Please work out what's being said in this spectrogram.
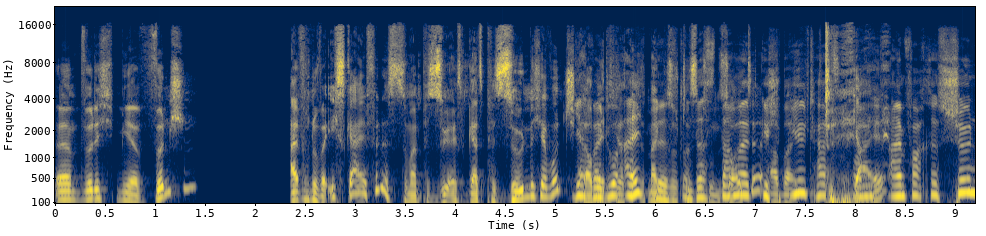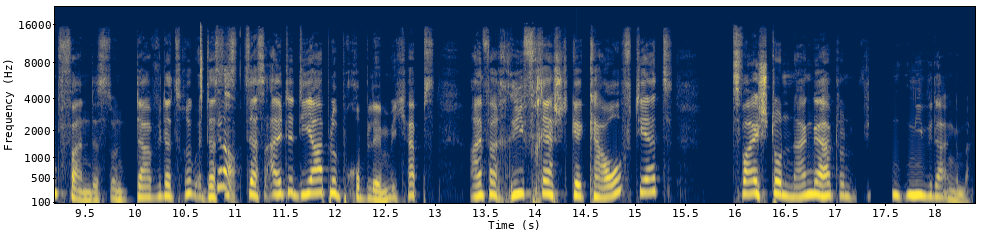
äh, würde ich mir wünschen. Einfach nur, weil ich es geil finde. Das ist so mein persö ganz persönlicher Wunsch. Ich ja, glaube weil du alt bist Microsoft und das tun damals sollte, gespielt hast geil. und einfach es schön fandest und da wieder zurück. Das Genau. ist das alte Diablo-Problem. Ich hab's einfach refreshed gekauft jetzt, zwei Stunden angehabt und nie wieder angemacht.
